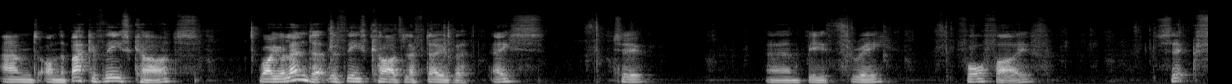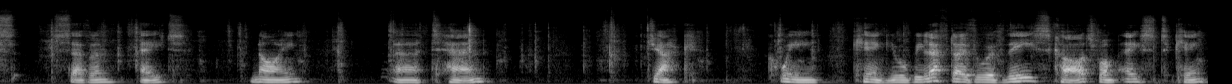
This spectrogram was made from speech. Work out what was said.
And on the back of these cards, well, you'll end up with these cards left over. Ace, two, and be three, four, five, six, seven, eight, nine, uh, ten, jack, queen, king. You will be left over with these cards from ace to king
